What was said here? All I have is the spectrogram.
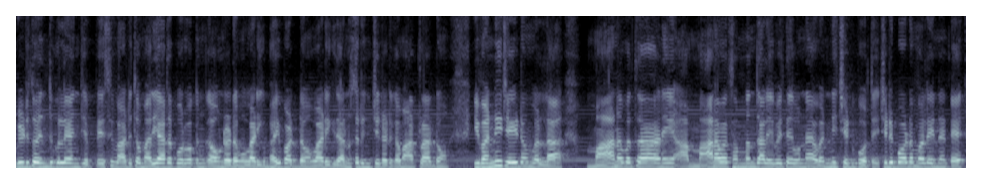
వీడితో ఎందుకులే అని చెప్పేసి వాడితో మర్యాదపూర్వకంగా ఉండడం వాడికి భయపడడం వాడికి అనుసరించేటట్టుగా మాట్లాడడం ఇవన్నీ చేయడం వల్ల మానవత అనే ఆ మానవ సంబంధాలు ఏవైతే ఉన్నాయో అవన్నీ చెడిపోతాయి. చెడిపోవడం వల్ల ఏంటంటే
